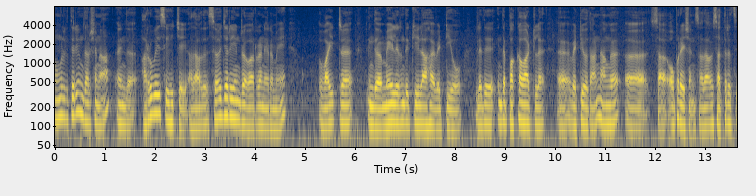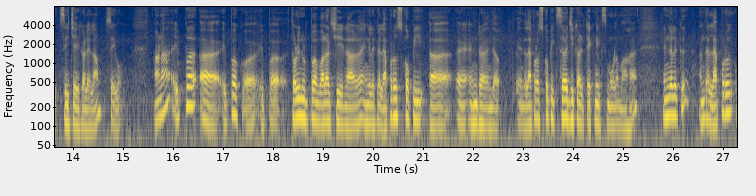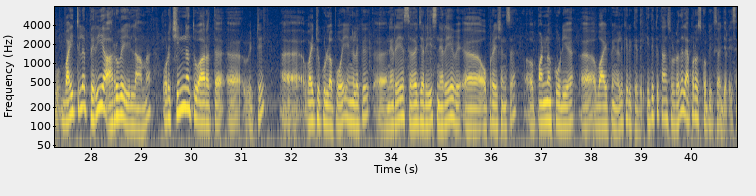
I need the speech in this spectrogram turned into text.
உங்களுக்கு தெரியும் தர்ஷனா இந்த அறுவை சிகிச்சை அதாவது சர்ஜரின்ற வர்ற நேரமே வயிற்றை இந்த மேலிருந்து கீழாக வெட்டியோ அல்லது இந்த பக்கவாட்டில் வெட்டியோ தான் நாங்கள் ச ஆப்ரேஷன்ஸ் அதாவது சத்திர சிகிச்சைகள் எல்லாம் செய்வோம். ஆனால் இப்போ இப்போ இப்போ தொழில்நுட்ப வளர்ச்சியினால் எங்களுக்கு லெப்ரோஸ்கோபி என்ற இந்த இந்த லெப்ரோஸ்கோபிக் சர்ஜிக்கல் டெக்னிக்ஸ் மூலமாக எங்களுக்கு அந்த லெப்ரோ வயிற்றில் பெரிய அறுவை இல்லாமல் ஒரு சின்ன துவாரத்தை விட்டு வயிற்றுக்குள்ளே போய் எங்களுக்கு நிறைய சர்ஜரிஸ் நிறைய ஆப்ரேஷன்ஸை பண்ணக்கூடிய வாய்ப்பு எங்களுக்கு இருக்குது. இதுக்கு தான் சொல்கிறது லெப்ரோஸ்கோபிக் சர்ஜரிஸ்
